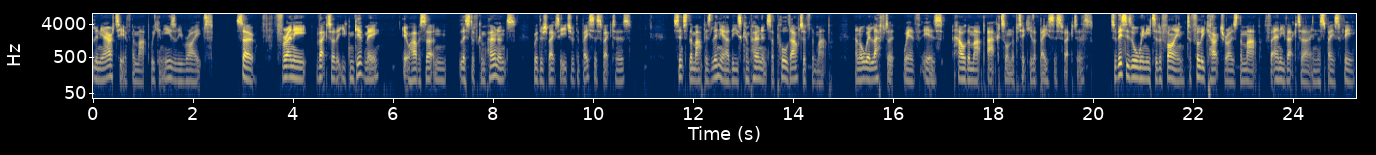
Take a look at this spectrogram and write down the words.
linearity of the map, we can easily write. So for any vector that you can give me, it will have a certain list of components with respect to each of the basis vectors. Since the map is linear, these components are pulled out of the map, and all we're left with is how the map acts on the particular basis vectors. So this is all we need to define to fully characterize the map for any vector in the space V.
